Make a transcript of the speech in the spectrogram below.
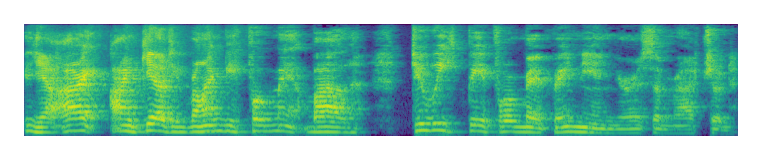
Yeah, I I'm guilty right before my about two weeks before my brain aneurysm ruptured,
